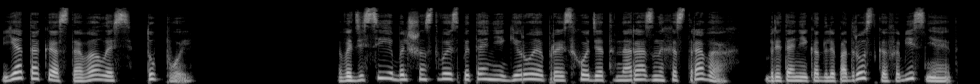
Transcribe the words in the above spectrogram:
я так и оставалась тупой. В «Одиссее» большинство испытаний героя происходят на разных островах. Британика для подростков объясняет.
